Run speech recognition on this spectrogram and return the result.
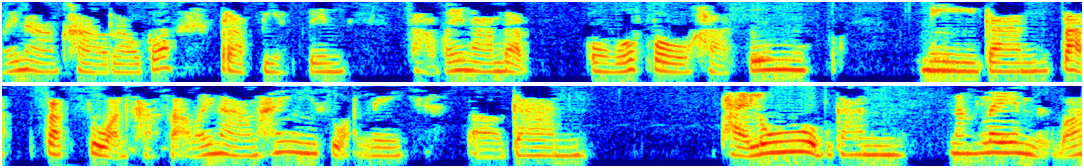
ว่ายน้ำค่ะ เราก็ปรับเปลี่ยนเป็นสระว่ายน้ำแบบ overflow ค่ะ ซึ่ง มีการจัดสัดส่วนค่ะสระว่ายน้ำให้มีส่วนในการถ่ายรูป การนั่งเล่นหรือว่า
